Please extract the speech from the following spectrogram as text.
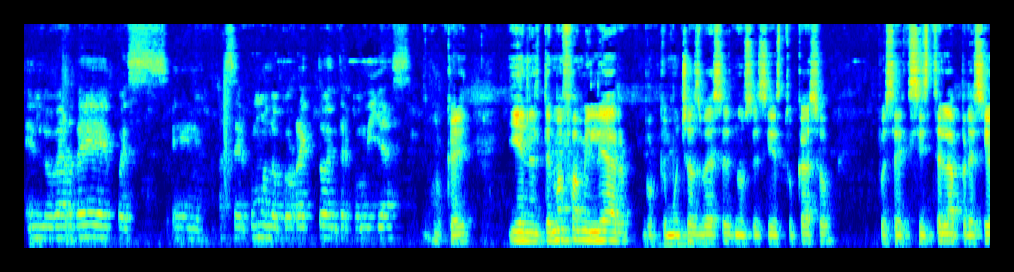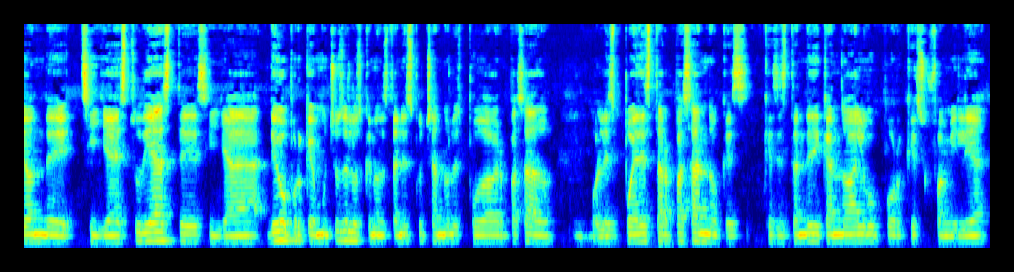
en lugar de pues eh, hacer como lo correcto, entre comillas. Ok, y en el tema familiar, porque muchas veces, no sé si es tu caso, pues existe la presión de si ya estudiaste, si ya, digo, porque muchos de los que nos están escuchando les pudo haber pasado o les puede estar pasando que, que se están dedicando a algo porque su familia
